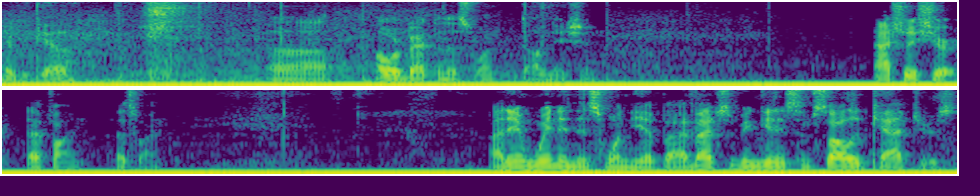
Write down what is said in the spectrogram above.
There we go. Uh, oh, we're back on this one. Domination. Actually, sure. That's fine. That's fine. I didn't win in this one yet, but I've actually been getting some solid captures.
